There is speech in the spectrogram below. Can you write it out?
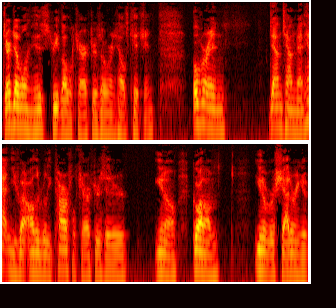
Daredevil and his street level characters over in Hell's Kitchen. Over in downtown Manhattan, you've got all the really powerful characters that are, you know, go out on universe shattering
